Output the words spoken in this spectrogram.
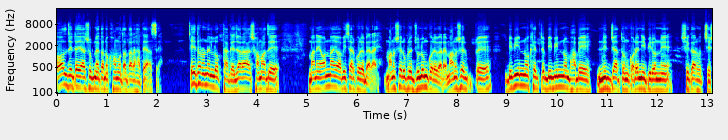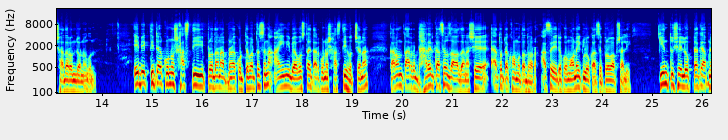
দল যেটাই আসুক না কেন ক্ষমতা তার হাতে আছে। এই ধরনের লোক থাকে যারা সমাজে মানে অন্যায়, অবিচার করে বেড়ায়, মানুষের উপরে জুলুম করে বেড়ায়, মানুষের বিভিন্ন ক্ষেত্রে বিভিন্নভাবে নির্যাতন করে, নিপীড়নে শিকার হচ্ছে সাধারণ জনগণ। এই ব্যক্তিটার কোনো শাস্তি প্রদান আপনারা করতে পারতেছেন না, আইনি ব্যবস্থায় তার কোনো শাস্তি হচ্ছে না, কারণ তার ধারের কাছেও যাওয়া যায় না, সে এতটা ক্ষমতাধর, আছে এরকম অনেক লোক আছে প্রভাবশালী। কিন্তু সেই লোকটাকে আপনি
